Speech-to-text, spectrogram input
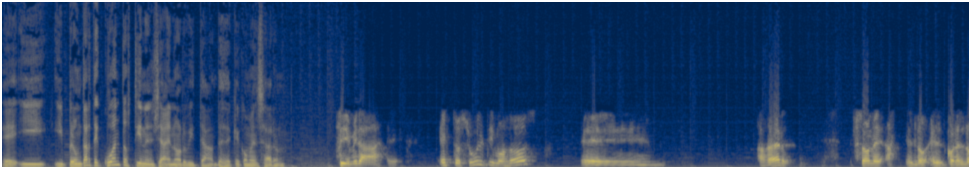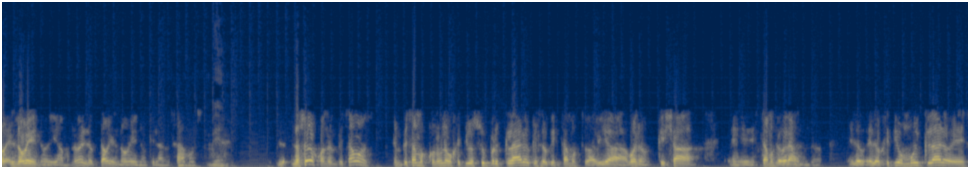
y, y preguntarte cuántos tienen ya en órbita desde que comenzaron. Sí, mira, estos últimos dos, eh, a ver, son el, el, el, con el, el, noveno, digamos, ¿no? El octavo y el noveno que lanzamos. Bien. Nosotros cuando empezamos, empezamos con un objetivo súper claro, que es lo que estamos todavía, bueno, que ya eh, estamos logrando. El, el, objetivo muy claro es,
